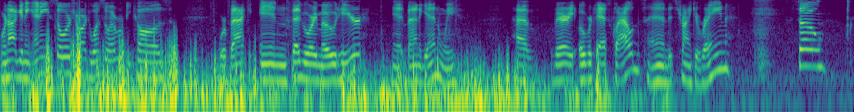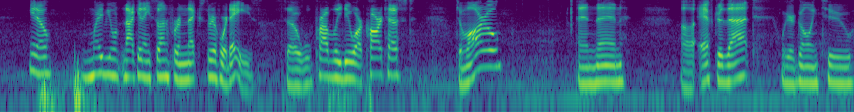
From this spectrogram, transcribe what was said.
we're not getting any solar charge whatsoever because we're back in February mode here. At again, We have very overcast clouds and it's trying to rain. So, you know, maybe not get any sun for the next three or four days. So we'll probably do our car test tomorrow. And then uh, after that, we are going to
